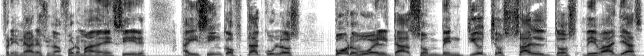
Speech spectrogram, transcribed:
Frenar es una forma de decir. Hay cinco obstáculos por vuelta, son 28 saltos de vallas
